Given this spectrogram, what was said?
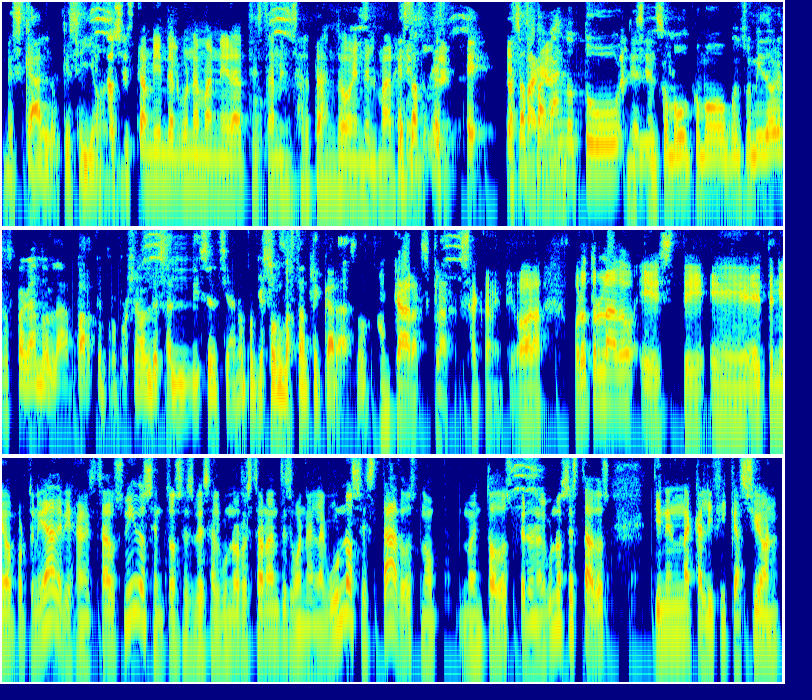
mezcal o qué sé yo. Entonces también de alguna manera te están ensartando en el margen. Estás, es- eh, estás pagando, tú, el- como, como consumidor, estás pagando la parte proporcional de esa licencia, ¿no? Porque son bastante caras, ¿no? Son caras, claro, exactamente. Ahora, por otro lado, este, eh, he tenido oportunidad de viajar a Estados Unidos, entonces ves algunos restaurantes, bueno, en algunos estados, no, no en todos, pero en algunos estados tienen una calificación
